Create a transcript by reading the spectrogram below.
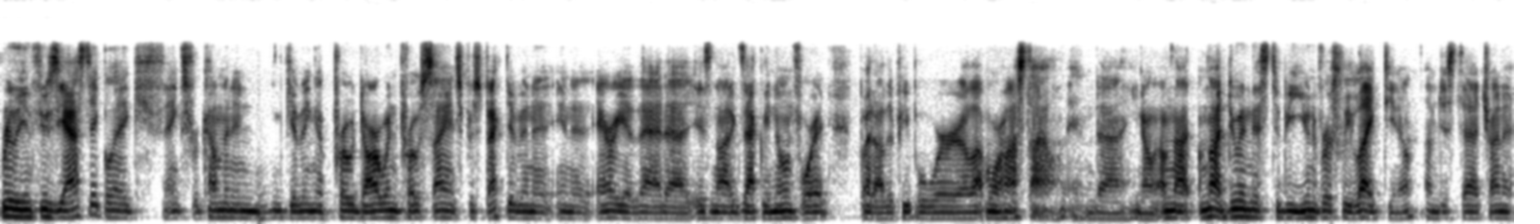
really enthusiastic, like thanks for coming and giving a pro Darwin, pro science perspective in a in an area that uh, is not exactly known for it. But other people were a lot more hostile, and uh, you know I'm not I'm not doing this to be universally liked. You know I'm just uh, trying to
